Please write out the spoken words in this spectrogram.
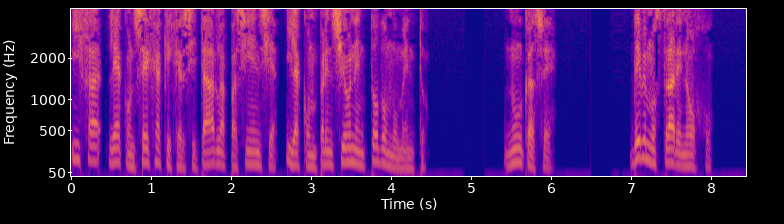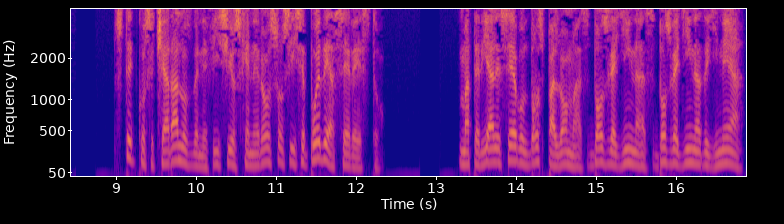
Ifa le aconseja que ejercitar la paciencia y la comprensión en todo momento. Nunca se debe mostrar enojo, usted cosechará los beneficios generosos y se puede hacer esto. Materiales Evil dos palomas, dos gallinas, dos gallinas de Guinea,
